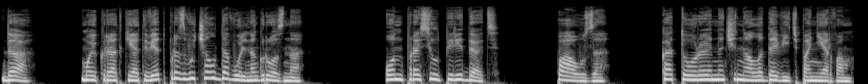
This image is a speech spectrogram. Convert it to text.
«Да», – мой краткий ответ прозвучал довольно грозно. Он просил передать. Пауза, которая начинала давить по нервам,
